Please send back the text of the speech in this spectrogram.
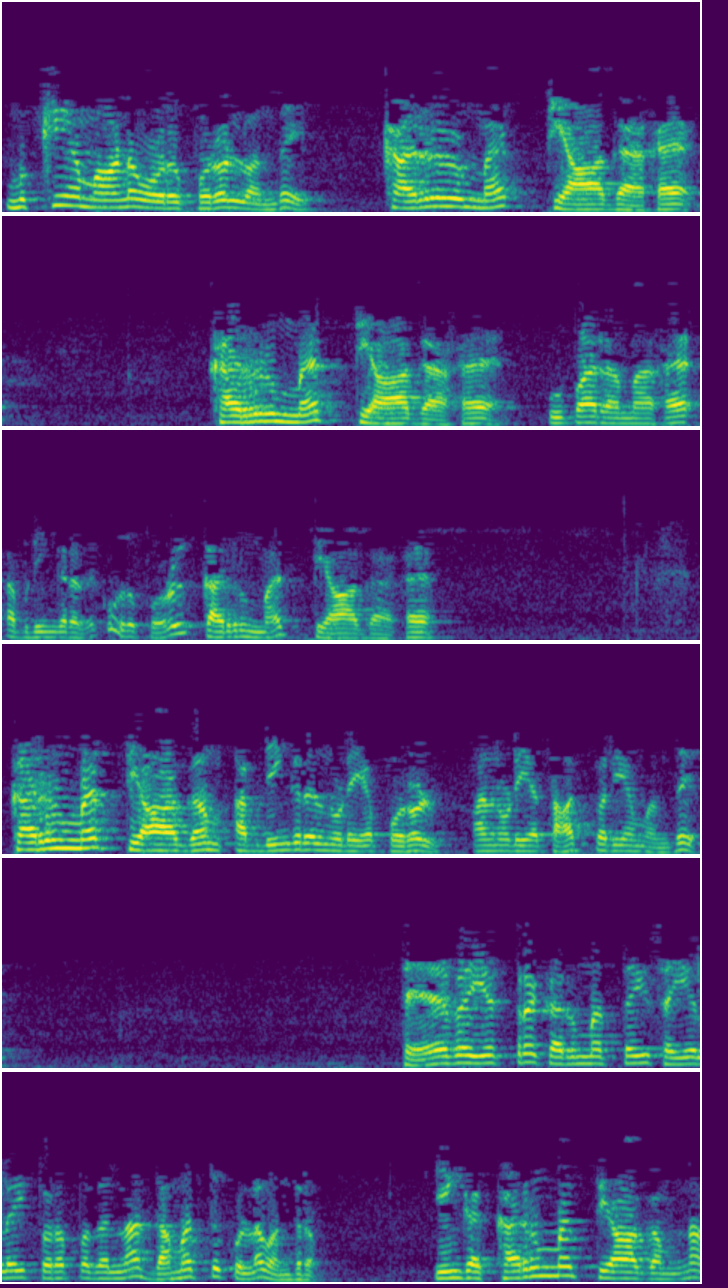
முக்கியமான ஒரு பொருள் வந்து கர்ம தியாக கர்ம தியாக உபரமக அப்படிங்கிறதுக்கு ஒரு பொருள் கர்ம தியாக கர்ம தியாகம் அப்படிங்கறதனுடைய பொருள் அதனுடைய தாற்பயம் வந்து தேவையற்ற கர்மத்தை செயலை துறப்பதெல்லாம் தமத்துக்குள்ள வந்துடும் இங்க கர்ம தியாகம்னா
